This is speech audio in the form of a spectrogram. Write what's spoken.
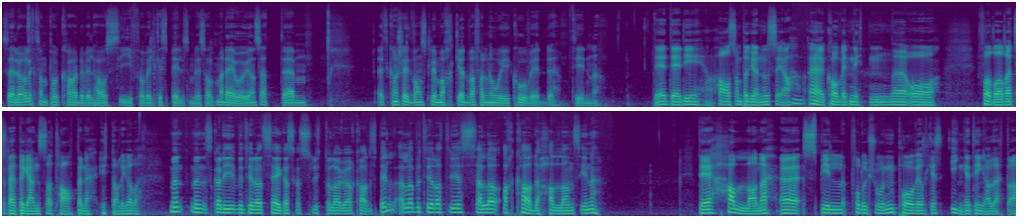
Så jeg lurer litt sånn på hva det vil ha å si for hvilke spill som blir solgt. Men det er jo uansett um, et kanskje litt vanskelig marked, i hvert fall nå i covid-tidene. Det er det de har som begrunnelse, ja. Eh, Covid-19 eh, og for å rett og slett begrense tapene ytterligere. Men, men skal de, betyr det at Sega skal slutte å lage arkadespill, eller betyr det at de selger arkadehallene sine? Det er hallene. Eh, spillproduksjonen påvirkes ingenting av dette,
